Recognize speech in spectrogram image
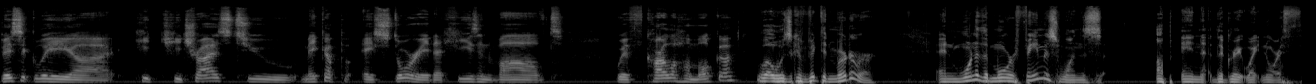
Basically, uh, he he tries to make up a story that he's involved with Karla Homolka. Well, it was a convicted murderer, and one of the more famous ones up in the Great White North.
